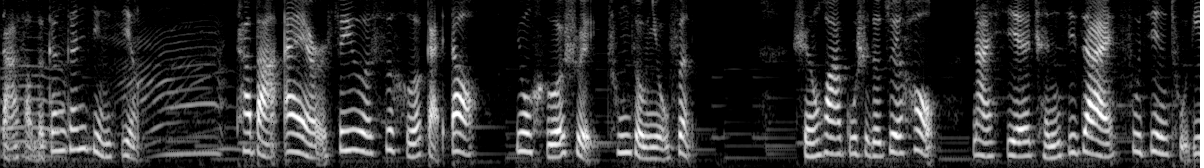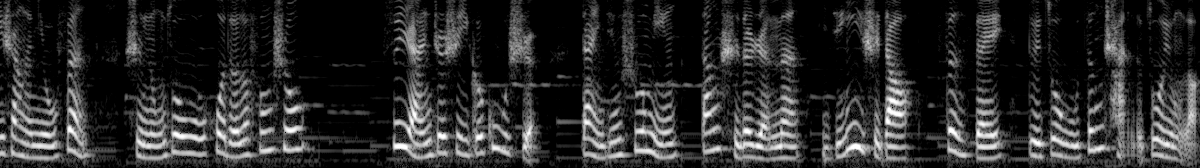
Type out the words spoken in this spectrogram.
打扫得干干净净。他把埃尔菲厄斯河改道，用河水冲走牛粪。神话故事的最后，那些沉积在附近土地上的牛粪，使农作物获得了丰收。虽然这是一个故事，但已经说明当时的人们已经意识到粪肥对作物增产的作用了。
